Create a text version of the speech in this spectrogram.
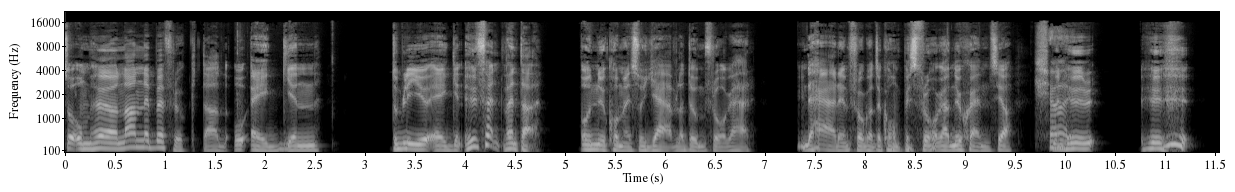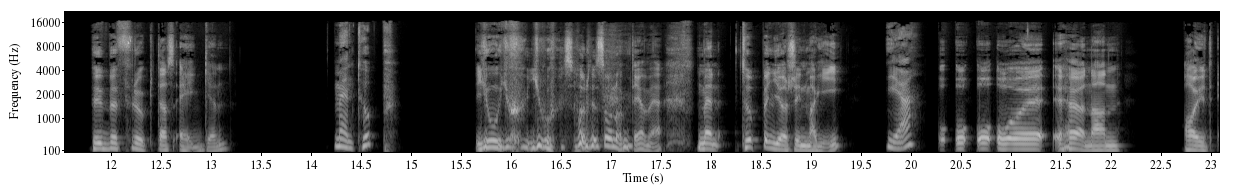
Så om hönan är befruktad och äggen, då blir ju äggen, hur fan, vänta. Och nu kommer en så jävla dum fråga här. Det här är en fråga till kompis fråga, nu skäms jag. Kör. Men hur, hur, hur befruktas äggen? Med en tupp? Jo, jo, jo, så, så långt är jag med. Men tuppen gör sin magi Ja. och, och, och, och eh, hönan har ju ett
